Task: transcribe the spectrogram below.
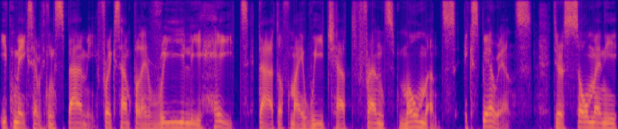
it makes everything spammy. For example, I really hate that of my WeChat friends moments experience. There's so many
